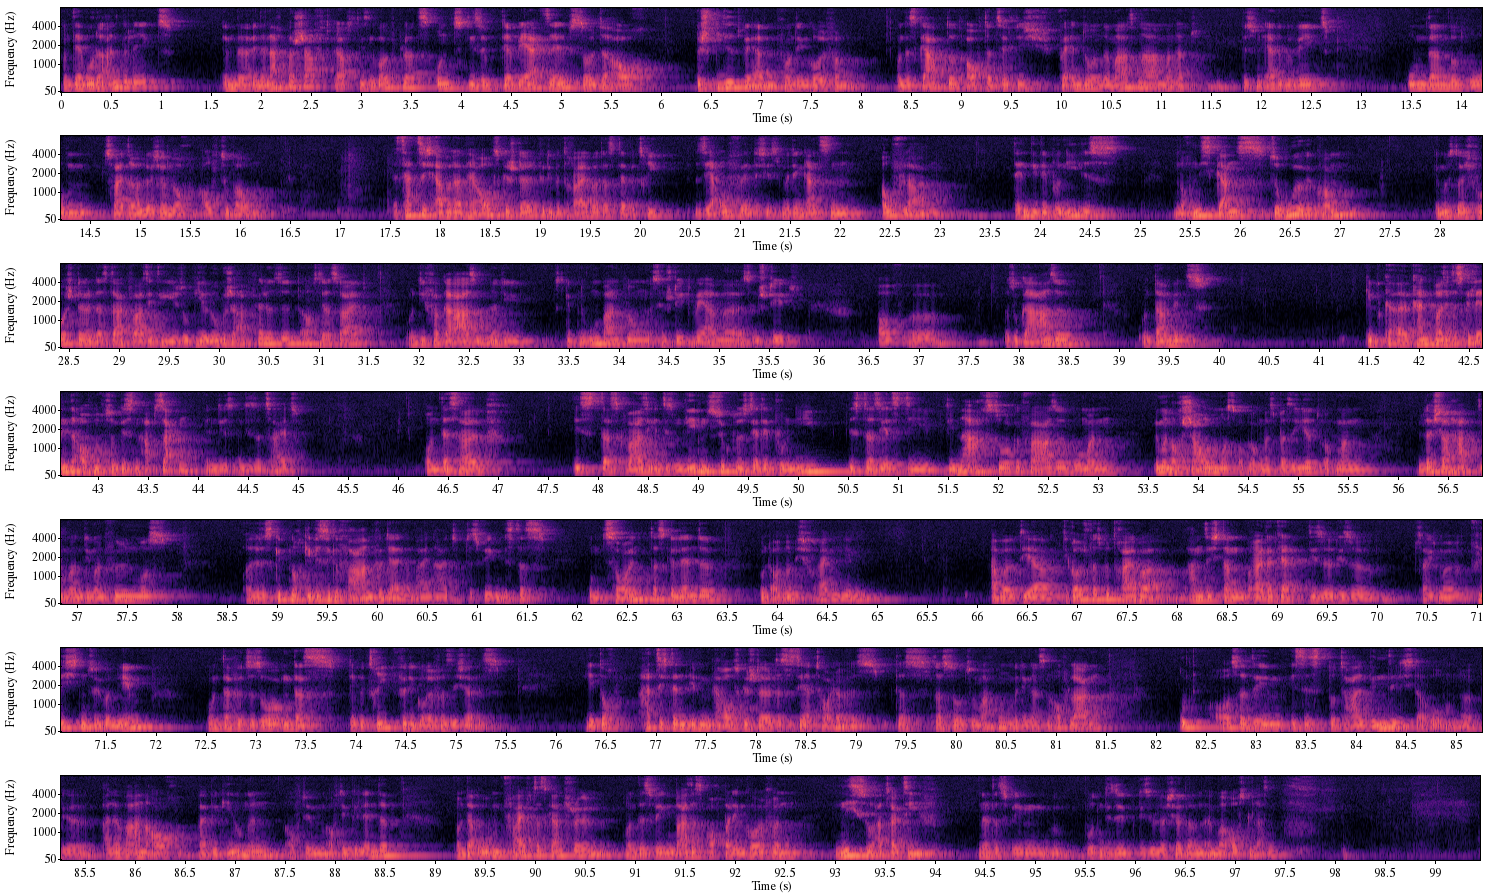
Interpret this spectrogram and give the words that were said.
Und der wurde angelegt. In der, in der Nachbarschaft gab es diesen Golfplatz und diese, der Berg selbst sollte auch bespielt werden von den Golfern. Und es gab dort auch tatsächlich verändernde Maßnahmen. Man hat ein bisschen Erde bewegt, um dann dort oben zwei, drei Löcher noch aufzubauen. Es hat sich aber dann herausgestellt für die Betreiber, dass der Betrieb sehr aufwendig ist mit den ganzen Auflagen. Denn die Deponie ist noch nicht ganz zur Ruhe gekommen Ihr müsst euch vorstellen, dass da quasi die so biologische Abfälle sind aus der Zeit und die vergasen. Ne? Die, es gibt eine Umwandlung, es entsteht Wärme, es entsteht auch äh, so Gase und damit gibt, äh, kann quasi das Gelände auch noch so ein bisschen absacken in, dies, in dieser Zeit. Und deshalb ist das quasi in diesem Lebenszyklus der Deponie, ist das jetzt die, die Nachsorgephase, wo man immer noch schauen muss, ob irgendwas passiert, ob man Löcher hat, die man, die man füllen muss. Also es gibt noch gewisse Gefahren für die Allgemeinheit. Deswegen ist das umzäunt, das Gelände, und auch noch nicht freigegeben. Aber der, die Golfplatzbetreiber haben sich dann bereit erklärt, diese, diese sage ich mal, Pflichten zu übernehmen und dafür zu sorgen, dass der Betrieb für die Golfer sicher ist. Jedoch hat sich dann eben herausgestellt, dass es sehr teuer ist, das, das so zu machen mit den ganzen Auflagen. Und außerdem ist es total windig da oben. Ne? Wir alle waren auch bei Begehungen auf dem, auf dem Gelände und da oben pfeift das ganz schön und deswegen war das auch bei den Golfern nicht so attraktiv. Ne? Deswegen wurden diese, diese Löcher dann immer ausgelassen.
